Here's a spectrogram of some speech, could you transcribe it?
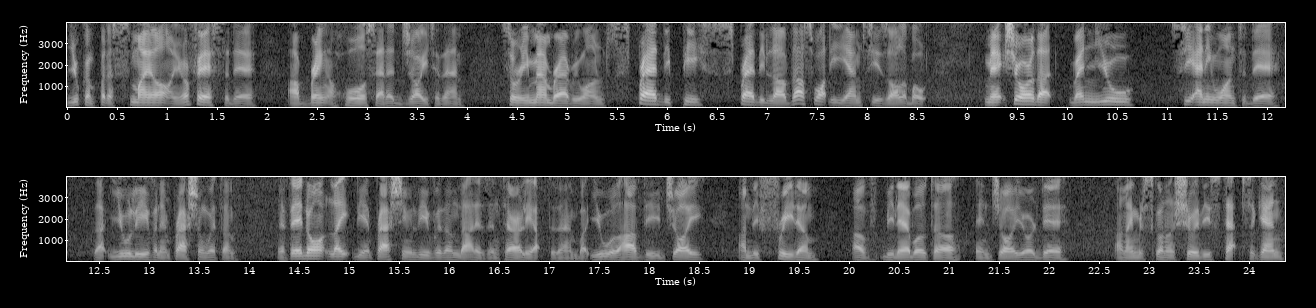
You can put a smile on your face today and bring a whole set of joy to them. So remember, everyone, spread the peace, spread the love. That's what EMC is all about. Make sure that when you see anyone today, that you leave an impression with them. If they don't like the impression you leave with them, that is entirely up to them. But you will have the joy and the freedom of being able to enjoy your day. And I'm just going to show you these steps again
